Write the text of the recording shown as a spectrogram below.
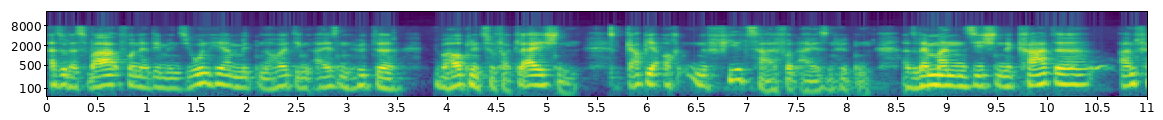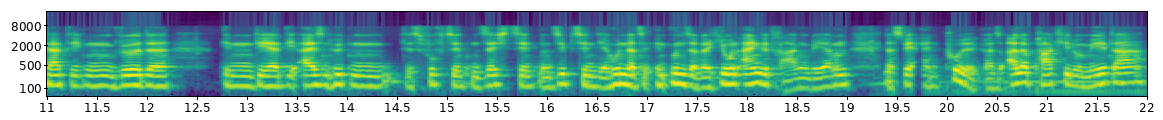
Also das war von der Dimension her mit einer heutigen Eisenhütte überhaupt nicht zu vergleichen. Es gab ja auch eine Vielzahl von Eisenhütten. Also wenn man sich eine Karte anfertigen würde, in der die Eisenhütten des 15., 16. und 17. Jahrhunderts in unserer Region eingetragen wären, das wäre ein Pulk. Also alle paar Kilometer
